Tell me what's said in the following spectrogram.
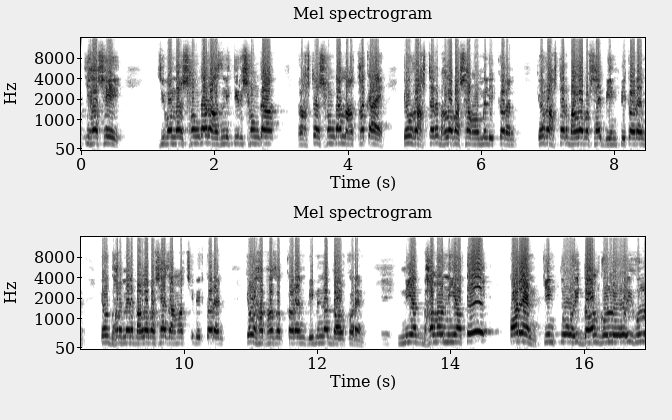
ইতিহাসে জীবনের সংজ্ঞা, রাজনীতির সংজ্ঞা রাষ্ট্রের সংজ্ঞা না থাকায় কেউ রাষ্ট্রের ভালোবাসায় আওয়ামী লীগ করেন কেউ রাষ্ট্রের ভালোবাসায় বিএনপি করেন কেউ ধর্মের ভালোবাসায় জামাত শিবির করেন কেউ হেফাজত করেন বিভিন্ন দল করেন। নিয়ত ভালো নিয়তে করেন কিন্তু ওই দলগুলো ওইগুলো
